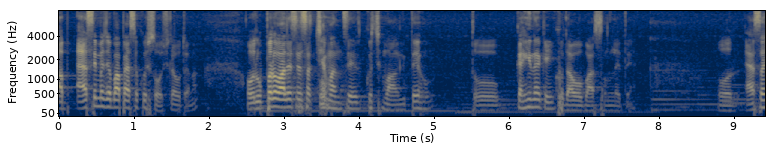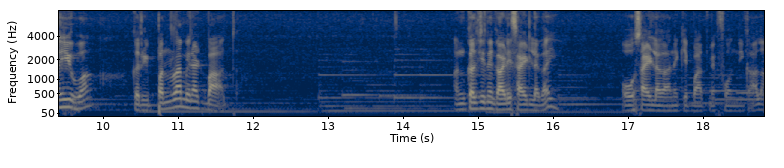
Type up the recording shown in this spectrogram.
अब ऐसे में जब आप ऐसा कुछ सोच रहे होते ना, और ऊपर वाले से सच्चे मन से कुछ मांगते हो तो कहीं ना कहीं खुदा वो बात सुन लेते हैं। और ऐसा ही हुआ, करीब पंद्रह मिनट बाद अंकल जी ने गाड़ी साइड लगाई, और साइड लगाने के बाद में फ़ोन निकाला,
